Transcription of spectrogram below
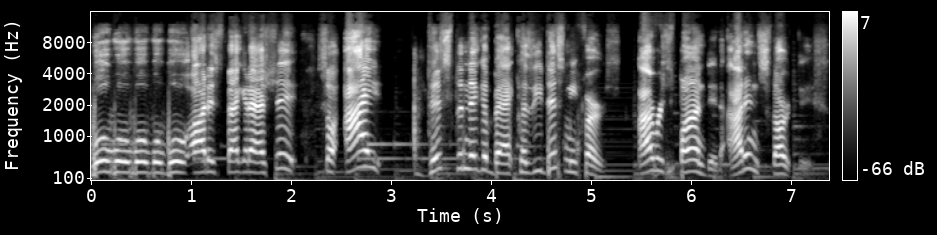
Woo, woo, woo, woo, woo, all this faggot ass shit. So I dissed the nigga back because he dissed me first. I responded. I didn't start this.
